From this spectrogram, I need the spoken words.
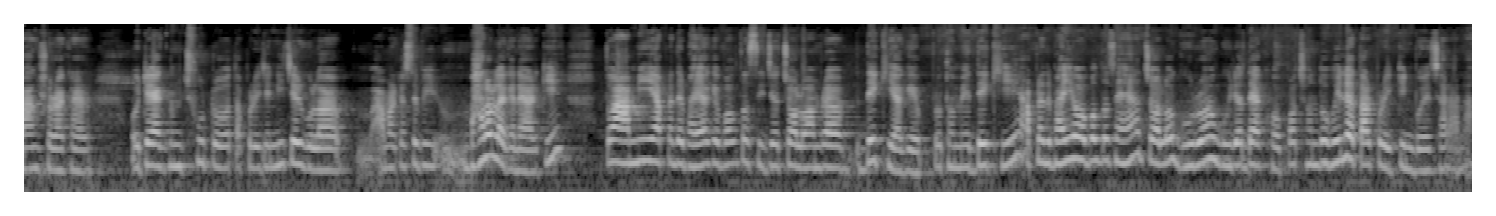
মাংস রাখার, ওইটা একদম ছোটো। তারপরে যে নিচেরগুলা, আমার কাছে ভালো লাগে না আর কি। তো আমি আপনাদের ভাইয়াকে বলতেছি যে, চলো আমরা দেখি আগে, প্রথমে দেখি। আপনাদের ভাইয়াও বলতেছে হ্যাঁ চলো ঘুরো ঘুরে দেখো, পছন্দ হইলে তারপরে কিনবো, এছাড়া না।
